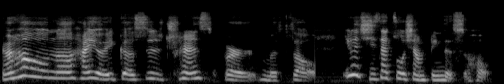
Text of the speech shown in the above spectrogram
然后呢，还有一个是 transfer method，因为其实在做香槟的时候，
